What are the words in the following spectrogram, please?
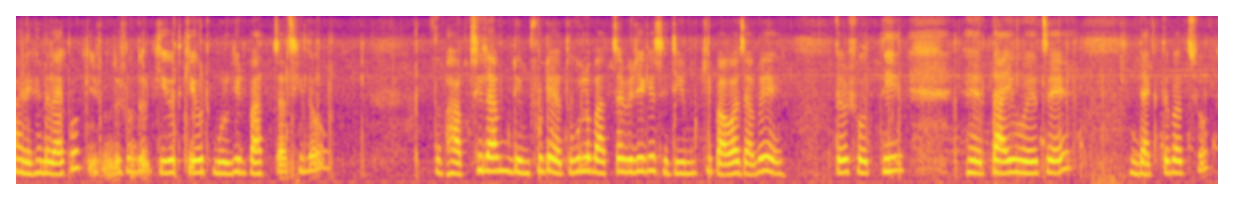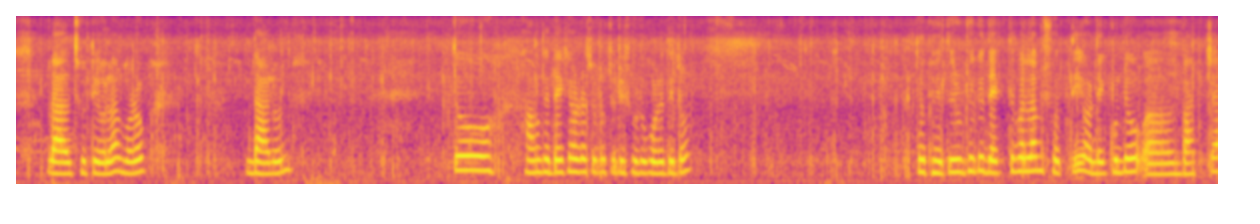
আর এখানে দেখো কি সুন্দর সুন্দর কিউট কিউট মুরগির বাচ্চা ছিল। তো ভাবছিলাম ডিম ফুটে এতগুলো বাচ্চা বেরিয়ে গেছে ডিম কি পাওয়া যাবে? তো সত্যি হ্যাঁ, তাই হয়েছে। দেখতে পাচ্ছ লাল ছুটিওয়ালা মোরগ। দারুণ। তো আমাকে দেখে ওরা ছোটোছুটি শুরু করে দিল। তো ভেতরে ঢুকে দেখতে পেলাম সত্যি অনেকগুলো বাচ্চা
